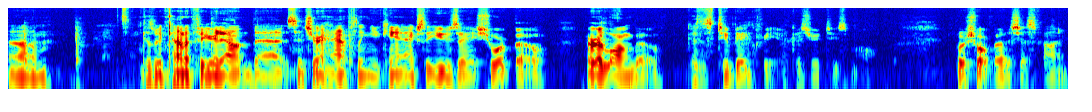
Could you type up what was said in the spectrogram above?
Um, because we kind of figured out that since you're a halfling, you can't actually use a short bow or a long bow because it's too big for you because you're too small. But a short bow is just fine.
